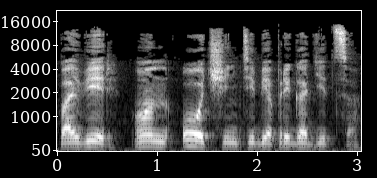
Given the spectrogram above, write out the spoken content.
Поверь, он очень тебе пригодится.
